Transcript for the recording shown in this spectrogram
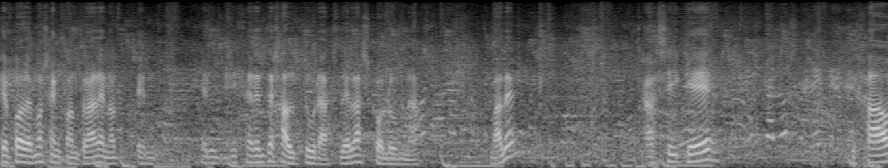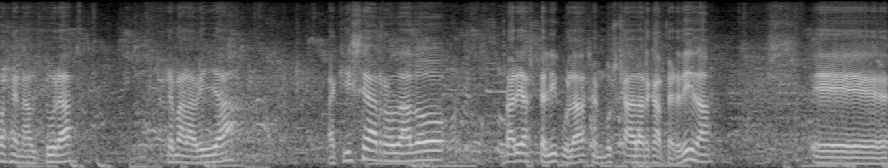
que podemos encontrar en, en diferentes alturas de las columnas, ¿vale? Así que fijaos en altura, qué maravilla. Aquí se ha rodado varias películas en busca del arca perdida, eh,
